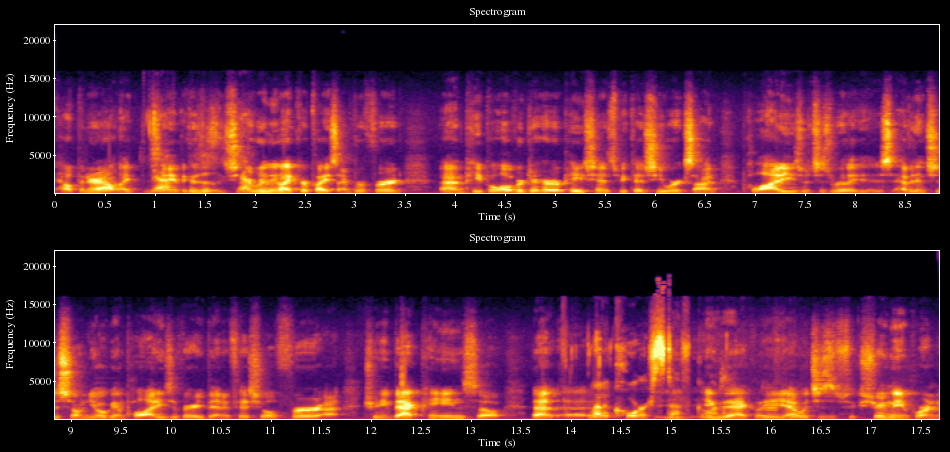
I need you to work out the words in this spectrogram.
helping her out, like Yeah. say because this is, I Yeah. really like her place. I've referred um, people over to her patients because she works on Pilates, which is really is evidence just shown yoga and Pilates are very beneficial for uh, treating back pain. So that uh, a lot of core stuff going on. exactly, yeah, which is extremely important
